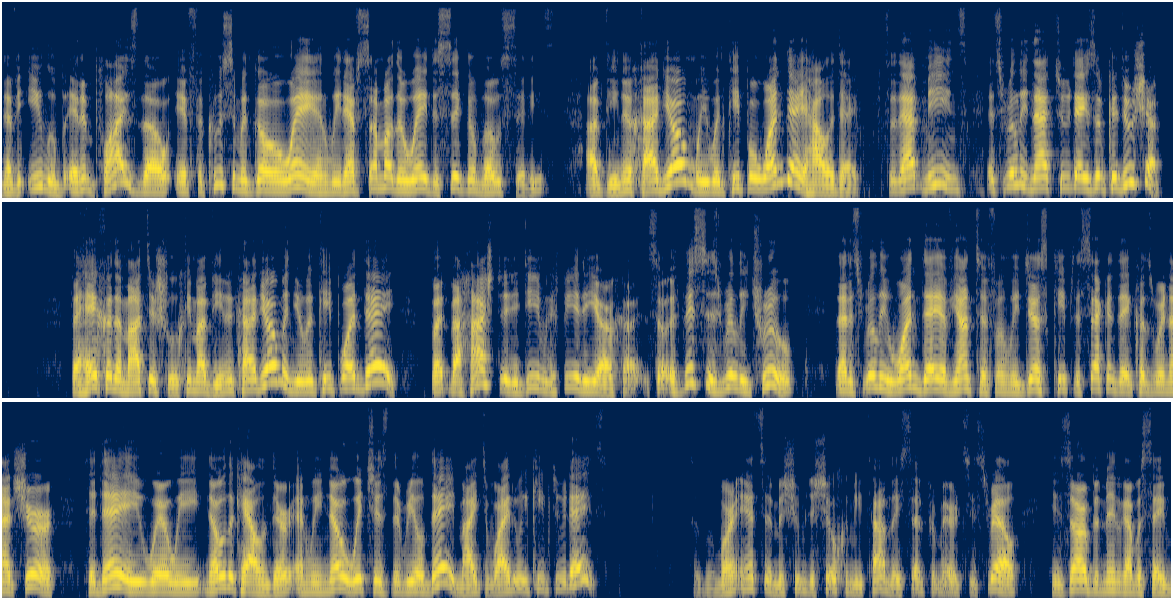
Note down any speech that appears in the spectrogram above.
Nevi'ilu, it implies though, if the kusim would go away and we'd have some other way to signal those cities, Avdina Chad Yom, we would keep a one day holiday. So that means it's really not two days of Kedusha. And you would keep one day. But so if this is really true, that it's really one day of Yantif and we just keep the second day because we're not sure, today where we know the calendar and we know which is the real day, why do we keep two days? So the more answer, Mishum Mitam, they said from Eretz Yisrael, Hizar was saying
